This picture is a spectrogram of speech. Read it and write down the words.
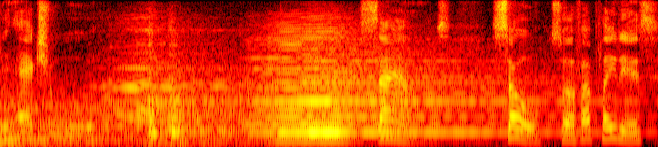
the actual sounds. So so if I play this.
